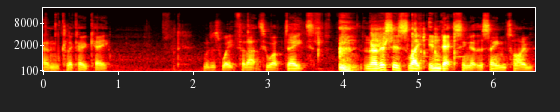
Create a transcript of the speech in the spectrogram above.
and click OK. We'll just wait for that to update. now this is like indexing at the same time.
